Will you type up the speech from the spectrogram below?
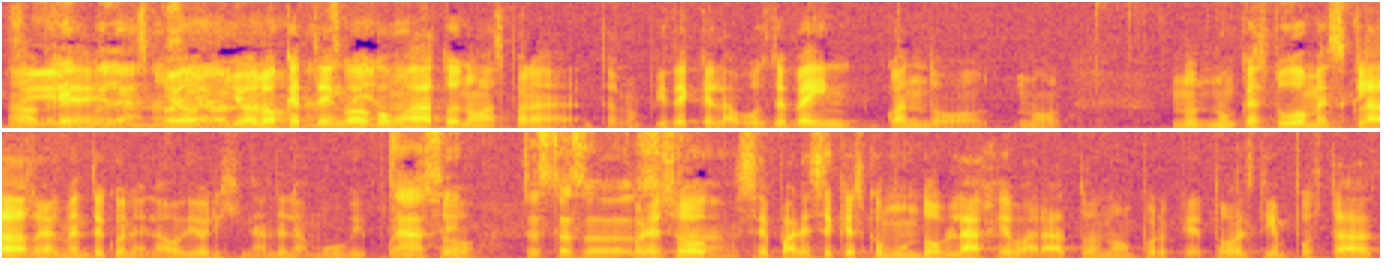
No, yo, yo lo que tengo como dato, nomás para interrumpir, de que la voz de Bane cuando no nunca estuvo mezclada realmente con el audio original de la movie, por ah, eso, por eso se parece que es como un doblaje barato, ¿no? Porque todo el tiempo está,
